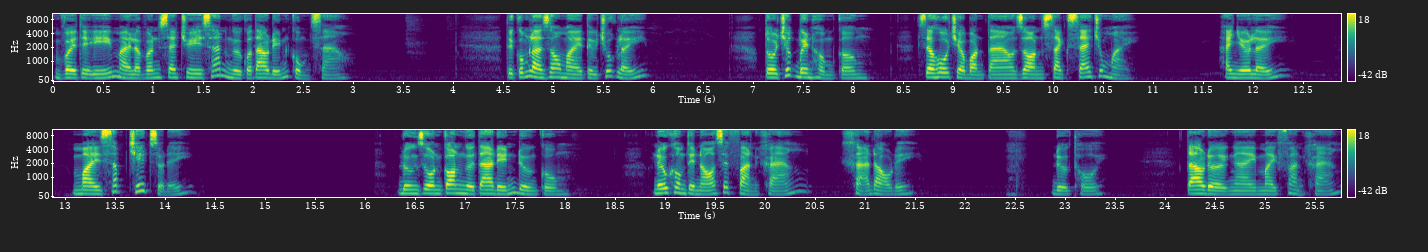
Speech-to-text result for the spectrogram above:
Vậy thì ý mày là vẫn sẽ truy sát người của tao đến cùng sao? Thì cũng là do mày từ trước lấy. Tổ chức bên Hồng Kông sẽ hỗ trợ bọn tao dọn sạch sẽ chúng mày. Hãy nhớ lấy, Mày sắp chết rồi đấy. Đừng dồn con người ta đến đường cùng. Nếu không thì nó sẽ phản kháng, Khá đau đấy. Được thôi. Tao đợi ngày mày phản kháng.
